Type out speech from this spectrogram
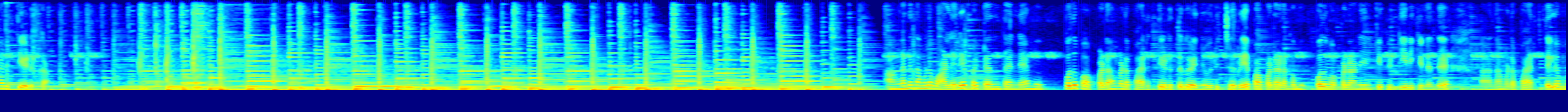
പരത്തിയെടുക്കാം. വളരെ പെട്ടെന്ന് തന്നെ മുപ്പത് പപ്പടം ഇവിടെ പരത്തിയെടുത്ത് കഴിഞ്ഞു. ഒരു ചെറിയ പപ്പടം അടക്കം മുപ്പത് പപ്പടമാണ് എനിക്ക് കിട്ടിയിരിക്കുന്നത്. നമ്മുടെ പരത്തലും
